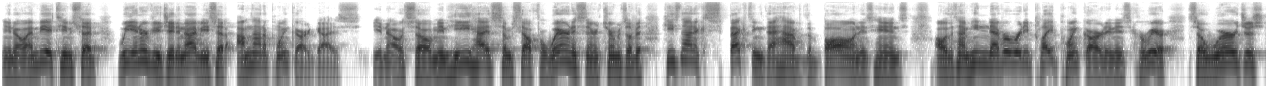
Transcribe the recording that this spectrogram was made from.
you know, NBA team said, we interviewed Jaden Ivey. He said, I'm not a point guard, guys. You know, so I mean, he has some self awareness there in terms of it. He's not expecting to have the ball in his hands all the time. He never really played point guard in his career. So we're just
